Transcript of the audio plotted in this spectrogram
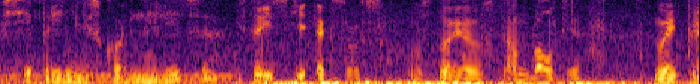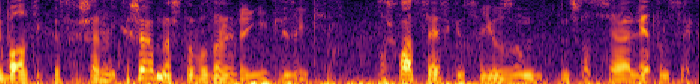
Все приняли скорбные лица. Исторический экскурс в историю стран Балтии. Говорит, Прибалтика совершенно не кошерно, чтобы знали дорогие телезрители. Захват Советским Союзом начался летом 40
